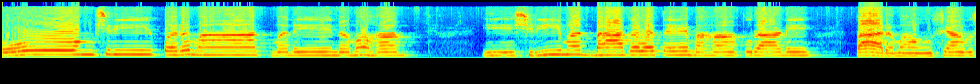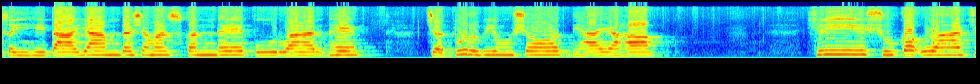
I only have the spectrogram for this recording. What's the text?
ॐ श्रीपरमात्मने नमः। श्रीमद्भागवते महापुराणे पारमांस्यां संहितायां दशमस्कन्धे पूर्वार्धे चतुर्विंशोऽध्यायः। श्रीशुक उवाच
